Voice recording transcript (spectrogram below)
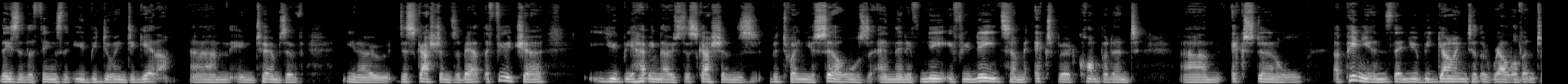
these are the things that you'd be doing together. Um, in terms of you know discussions about the future you'd be having those discussions between yourselves. And then if need if you need some expert competent um, external opinions then you'd be going to the relevant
